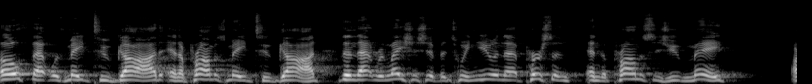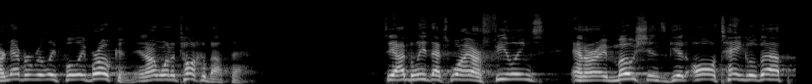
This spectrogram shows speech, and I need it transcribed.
oath that was made to God and a promise made to God, then that relationship between you and that person and the promises you've made are never really fully broken. And I want to talk about that. See, I believe that's why our feelings and our emotions get all tangled up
